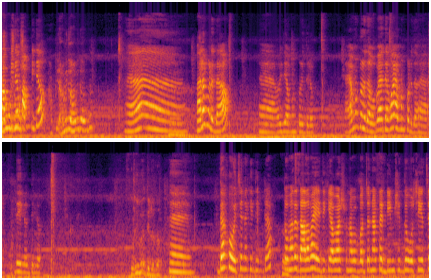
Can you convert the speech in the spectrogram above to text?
পাপ্পি দাও পাপ্পি দাও। আমি আমি দাও আমি দাও আমি দাও। হ্যাঁ ভালো করে দাও। হ্যাঁ ওই যেমন করে দিল। হ্যাঁ এমন করে দাও দেখো এমন করে দাও। হ্যাঁ দিল দিল। দুইবার দিল তো। হ্যাঁ। দেখো হয়েছে নাকি ডিমটা? তোমাদের দাদাভাই এদিকে আবার সোনা বাবার জন্য একটা ডিম সিদ্ধ বসিয়েছে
